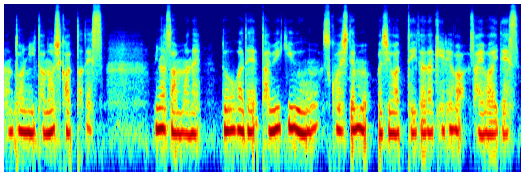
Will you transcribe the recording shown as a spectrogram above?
本当に楽しかったです。皆さんもね、動画で旅気分を少しでも味わっていただければ幸いです。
